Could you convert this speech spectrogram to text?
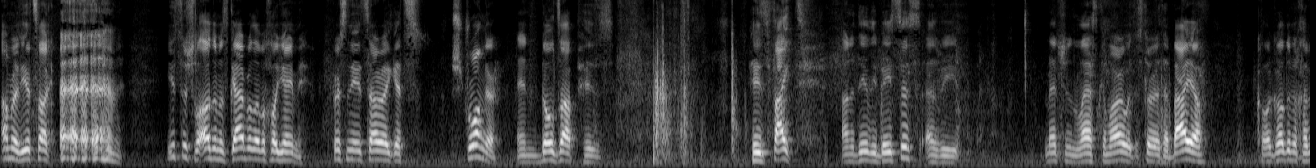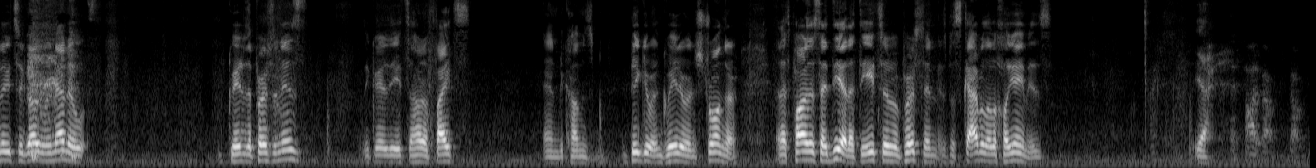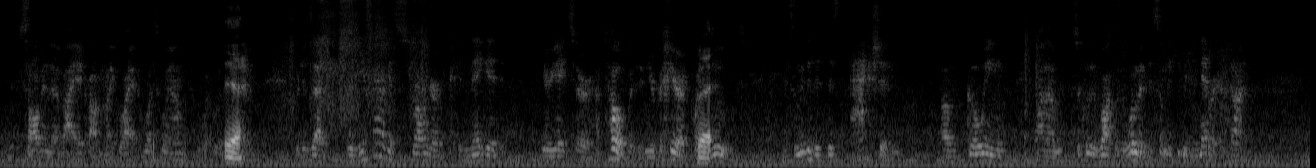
Amr Yitzchak. Yitzchak shel Adam is Gabriel b'chol yom. Person Yitzhara gets stronger and builds up his his fight on a daily basis, as we mentioned in the last Gemara with the story of Abaye. Limenu. Greater the person is, the greater the Yitzhara fights and becomes bigger and greater and stronger. And that's part of this idea that the Yitzhar of a person is is yeah. I thought about, about solving the Abaye problem, like why, what's going on with, with Yeah. which is that the Yitzhar gets stronger, connected your Yetzer Hatov and your Bechira point Right. moves. And so maybe this action of going on a secluded walk with a woman is something he would never have done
